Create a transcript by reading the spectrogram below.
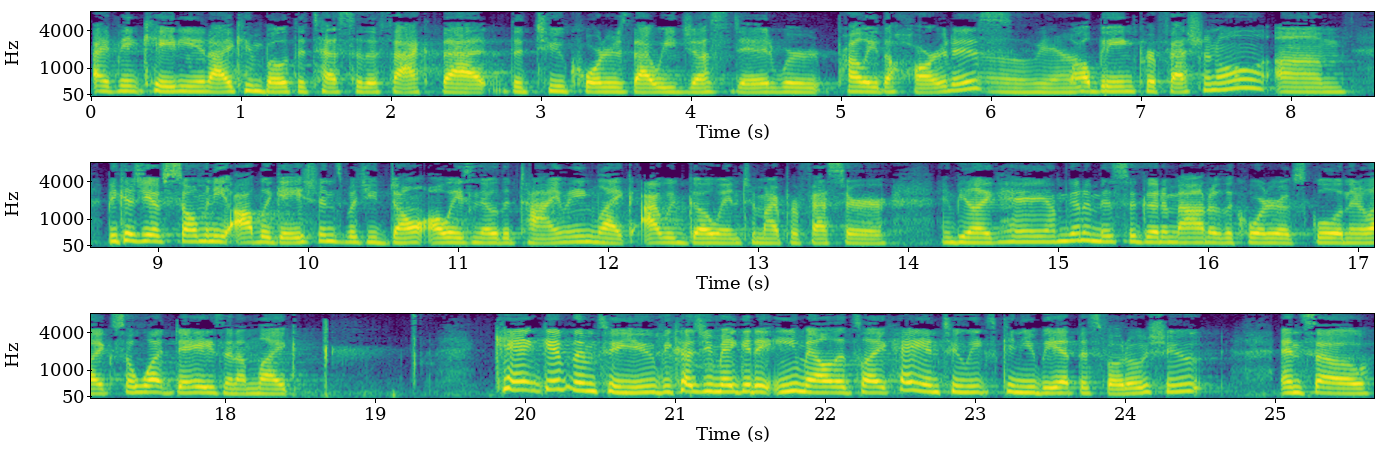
I think Katie and I can both attest to the fact that the two quarters that we just did were probably the hardest Oh, yeah. while being professional. Um, because you have so many obligations, but you don't always know the timing. Like I would go into my professor and be like, Hey, I'm going to miss a good amount of the quarter of school. And they're like, so what days? And I'm like, can't give them to you because you may get an email that's like, Hey, in two weeks, can you be at this photo shoot? And so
